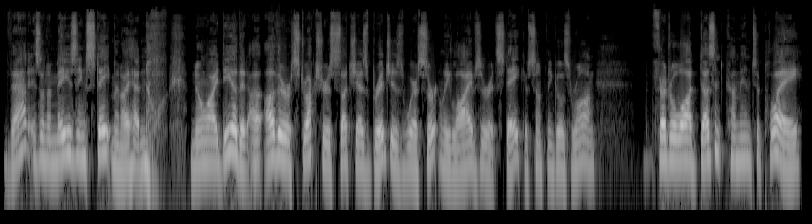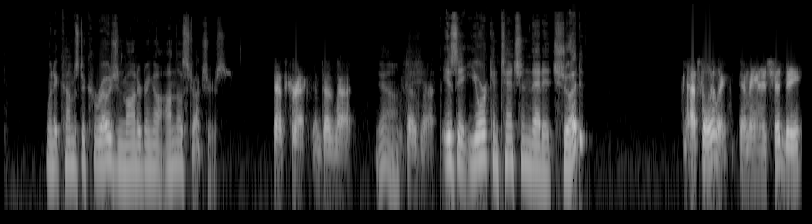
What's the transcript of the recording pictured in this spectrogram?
That is an amazing statement. I had no no idea that uh, other structures, such as bridges, where certainly lives are at stake if something goes wrong, federal law doesn't come into play when it comes to corrosion monitoring on those structures. That's correct. It does not. Yeah. It does not. Is it your contention that it should? Absolutely. I mean, it should be.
